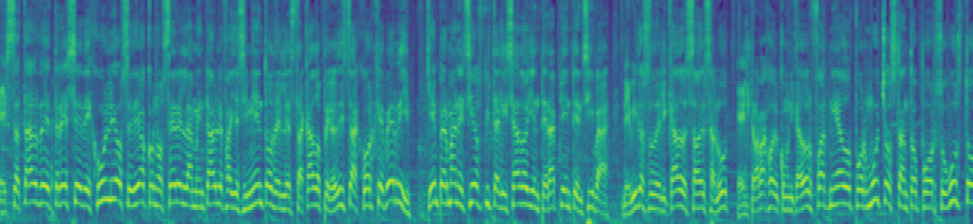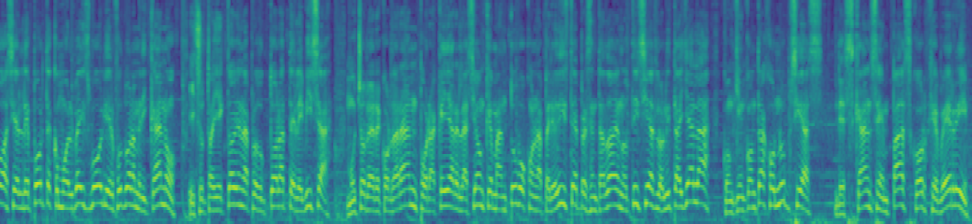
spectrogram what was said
Esta tarde 13 de julio se dio a conocer el lamentable fallecimiento del destacado periodista Jorge Berry, quien permanecía hospitalizado y en terapia intensiva debido a su delicado estado de salud. El trabajo del comunicador fue admirado por muchos tanto por su gusto hacia el deporte como el béisbol y el fútbol americano y su trayectoria en la productora Televisa. Muchos le recordarán por aquella relación que mantuvo con la periodista y presentadora de noticias Lolita Ayala, con quien contrajo nupcias. Descanse en paz Jorge Berry.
